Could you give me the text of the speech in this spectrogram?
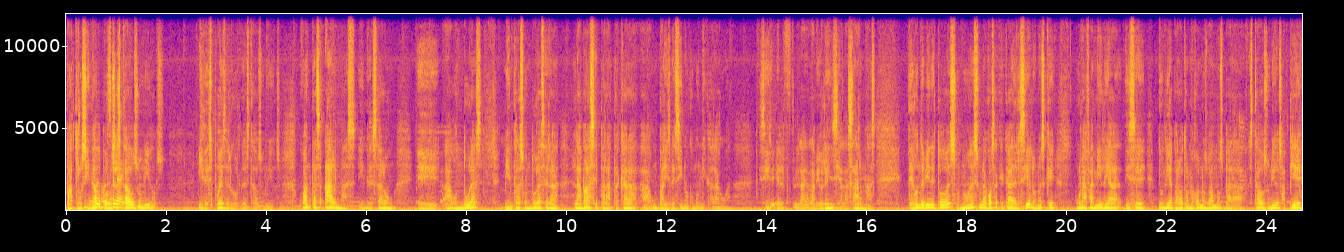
patrocinado por los Estados Unidos y después del golpe de Estados Unidos. ¿Cuántas armas ingresaron eh, a Honduras mientras Honduras era la base para atacar a, un país vecino como Nicaragua? Es decir, la, violencia, las armas. ¿De dónde viene todo eso? No es una cosa que cae del cielo, no es que una familia dice de un día para otro mejor nos vamos para Estados Unidos a pie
